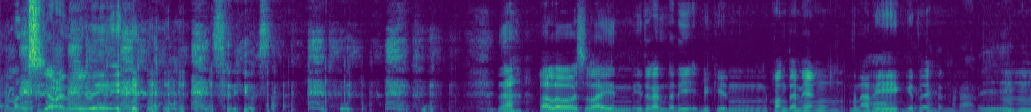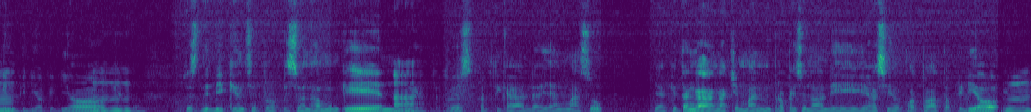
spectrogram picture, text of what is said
emang sejauh ini milih? Serius. Nah kalau selain itu kan tadi bikin konten yang menarik gitu ya. dan menarik bikin video-video gitu. Terus dibikin seprofesional mungkin Ah. gitu. terus ketika ada yang masuk ya kita nggak nggak cuman profesional di hasil foto atau video Hmm.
